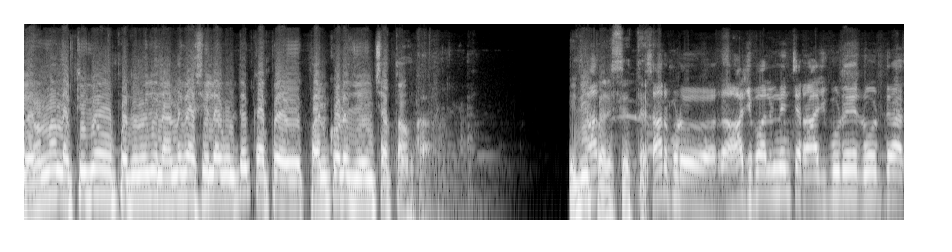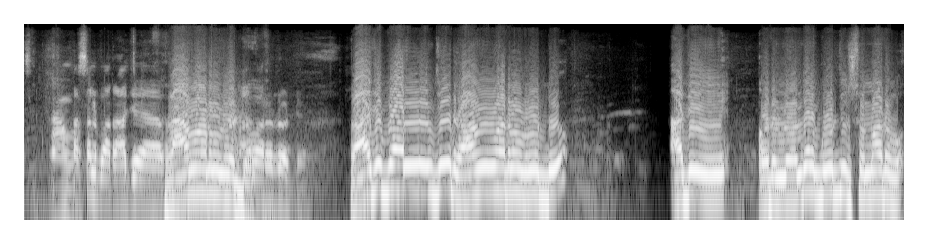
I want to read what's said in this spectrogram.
ఏమన్నా లక్కీగా ఓ పది రోజులు ఎండగాసేలాగా ఉంటే పని కూడా చేయించేస్తాం ఇంకా. ఇది పరిస్థితి. సార్ ఇప్పుడు రాజపాలెం నుంచి రాజపూడి రోడ్డు అసలు బా- రాజ రామవరం రోడ్డు. రామవరం రోడ్డు. రాజపాలెం నుంచి రామవరం రోడ్డు అది రెండు వందల కోట్లు సుమారు.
